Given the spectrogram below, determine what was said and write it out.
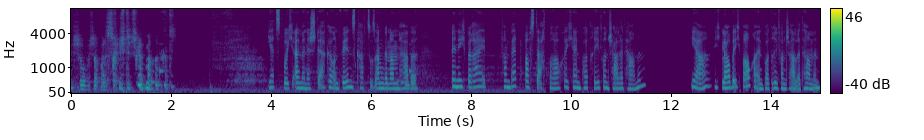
Ich hoffe, ich habe alles richtig gemacht. Jetzt, wo ich all meine Stärke und Willenskraft zusammengenommen habe, bin ich bereit. Vom Bett aufs Dach brauche ich ein Porträt von Charlotte Harmon? Ja, ich glaube, ich brauche ein Porträt von Charlotte Harmon.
